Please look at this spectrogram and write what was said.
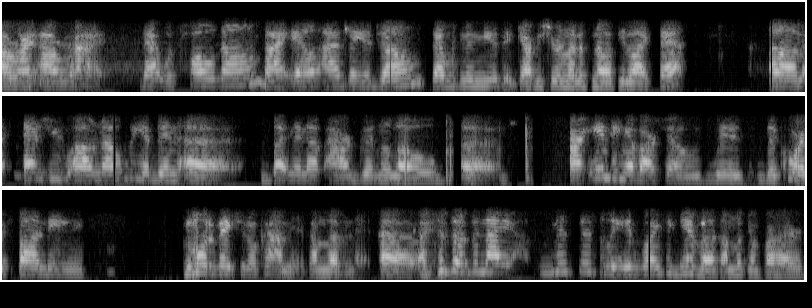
All right, all right. That was Hold On by L. Isaiah Jones. That was new music. Y'all be sure and let us know if you like that. Um, as you all know, we have been uh, buttoning up our good little old, uh, our ending of our shows with the corresponding motivational comments. I'm loving that. Uh, so tonight, Miss Cicely is going to give us. I'm looking for her.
